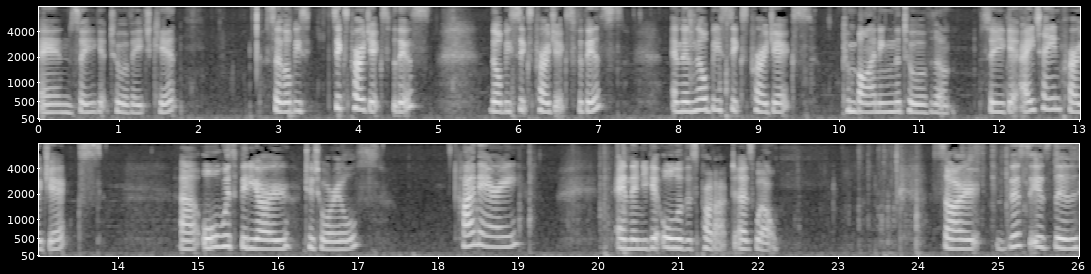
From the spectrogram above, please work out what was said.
and so you get two of each kit. So there'll be six projects for this, there'll be six projects for this, and then there'll be six projects combining the two of them. So you get 18 projects, uh, all with video tutorials. Hi, Mary. And then you get all of this product as well. So this is the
